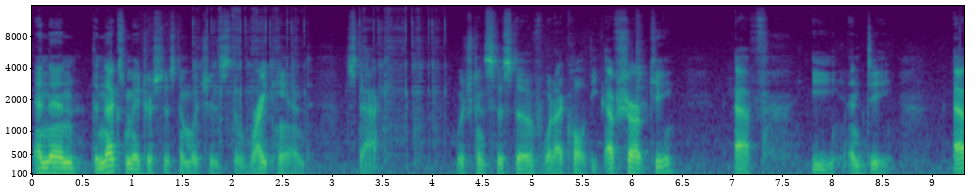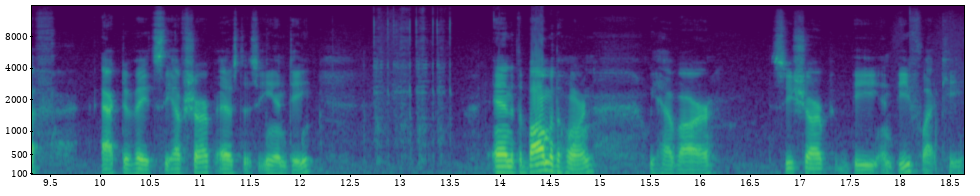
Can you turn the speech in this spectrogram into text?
and then the next major system, which is the right-hand stack, which consists of what I call the F sharp key, F, E, and D. F activates the F sharp, as does E and D. And at the bottom of the horn, we have our C sharp, B, and B flat key,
